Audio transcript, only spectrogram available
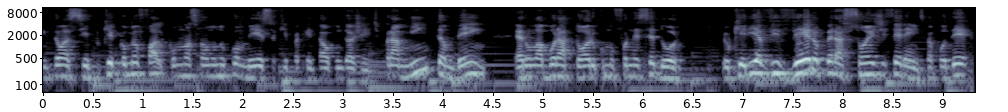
Então assim, porque como eu falo, como nós falamos no começo aqui para quem está ouvindo a gente, para mim também era um laboratório como fornecedor. Eu queria viver operações diferentes para poder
